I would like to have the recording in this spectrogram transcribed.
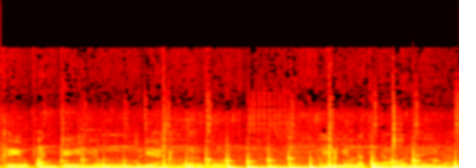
ito yung Pante, yung hulihan ng barko. Ayun yung Natunawan Island. So,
